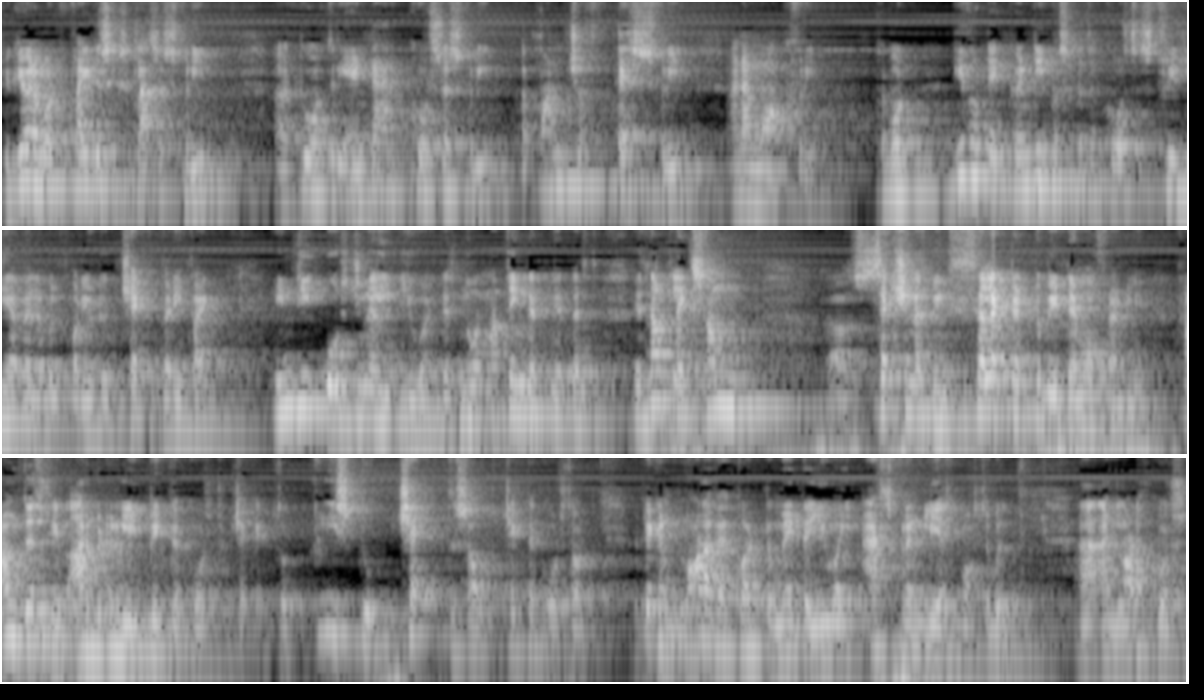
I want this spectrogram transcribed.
You're given about five to six classes free, uh, two or three entire courses free, a bunch of tests free, and a mock free. About give or take 20% of the course is freely available for you to check, verify in the original UI. There's no nothing that we there's, it's not like some uh, section has been selected to be demo friendly. From this, we've arbitrarily picked the course to check it. So please do check this out, check the course out. We've taken a lot of effort to make the UI as friendly as possible uh, and a lot of course,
